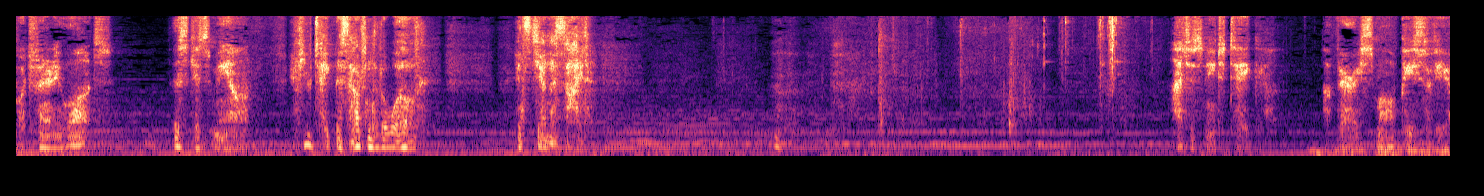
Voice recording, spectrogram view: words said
what Trinity wants. This gets me on. If you take this out into the world, it's genocide. I just need to take a very small piece of you.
